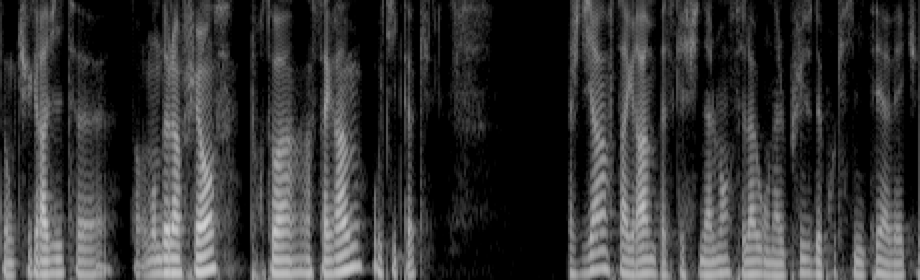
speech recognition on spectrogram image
Donc, tu gravites dans le monde de l'influence. Pour toi, Instagram ou TikTok? Je dirais Instagram parce que finalement c'est là où on a le plus de proximité avec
